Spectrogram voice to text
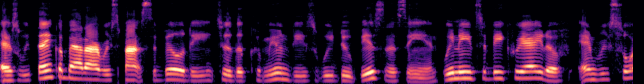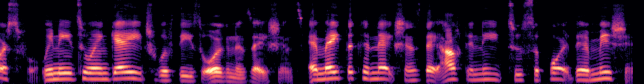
As we think about our responsibility to the communities we do business in, we need to be creative and resourceful. We need to engage with these organizations and make the connections they often need to support their mission.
